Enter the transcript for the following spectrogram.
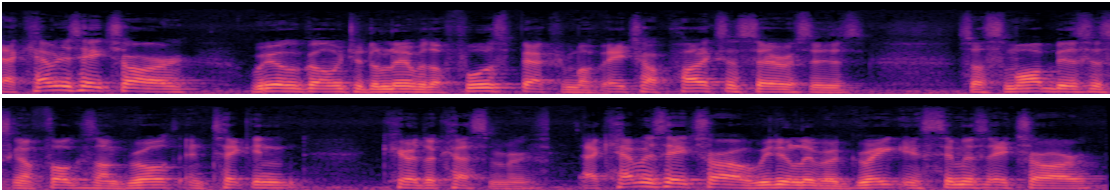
At Cavness HR, we are going to deliver the full spectrum of HR products and services so small business can focus on growth and taking care of their customers. At Cavness HR, we deliver great and seamless HR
